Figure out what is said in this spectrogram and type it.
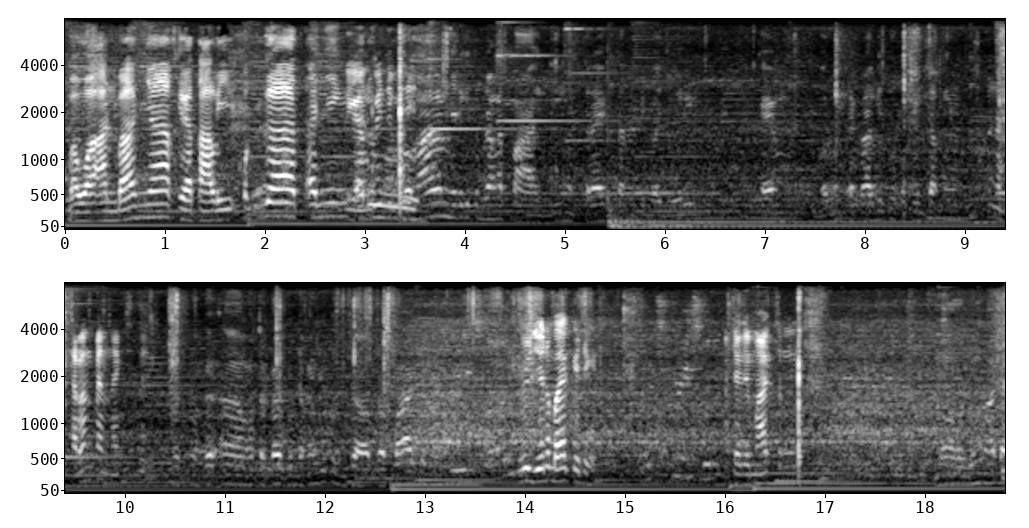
bawaan banyak ya tali pegat anjing Digangguin Aduh. juga. malam jadi kita berangkat pagi pendaftaran pengen naik situ terus nge- eh, nge-trek ke puncaknya juga bisa berapa jam Itu ujiannya banyak ya, Cing. masih ada macem mau ada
